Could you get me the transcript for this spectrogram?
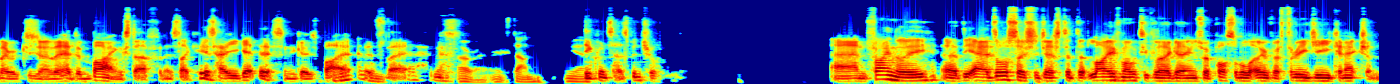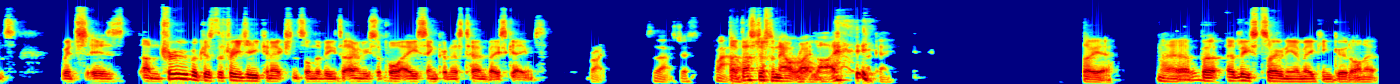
They were because you know, they had been buying stuff, and it's like, here's how you get this, and he goes buy it, and it's there. And it's, All right. It's done. Yeah. sequence has been shortened. And finally, uh, the ads also suggested that live multiplayer games were possible over 3G connections, which is untrue because the 3G connections on the Vita only support asynchronous turn-based games. Right. So that's just flat. So that's just an outright lie. okay. So yeah, uh, but at least Sony are making good on it.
